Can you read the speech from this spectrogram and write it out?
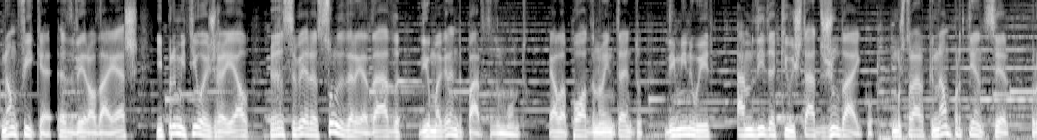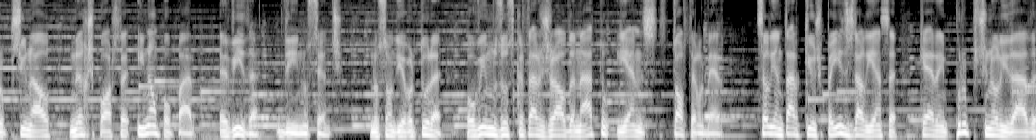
não fica a dever ao Daesh e permitiu a Israel receber a solidariedade de uma grande parte do mundo. Ela pode, no entanto, diminuir à medida que o Estado judaico mostrar que não pretende ser proporcional na resposta e não poupar a vida de inocentes. No som de abertura, ouvimos o secretário-geral da NATO, Jens Stoltenberg, salientar que os países da aliança querem proporcionalidade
